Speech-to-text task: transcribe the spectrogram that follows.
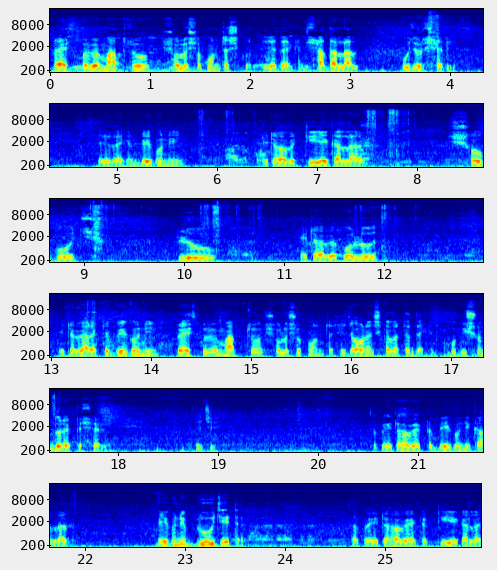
প্রাইস পড়বে মাত্র ষোলোশো পঞ্চাশ করে। এই যে দেখেন, সাদা লাল পুজোর শাড়ি। এই যে দেখেন, বেগুনি। এটা হবে টিএ কালার, সবুজ, ব্লু। এটা হবে হলুদ। এটা হবে আরেকটা বেগুনি। প্রাইস পড়বে মাত্র ষোলোশো পঞ্চাশ। এই যে অরেঞ্জ কালারটা দেখেন, খুবই সুন্দর একটা শাড়ি। এই যে। তারপরে এটা হবে একটা বেগুনি কালার, বেগুনি ব্লু যেটা। তারপর এটা হবে একটা টিএ কালার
